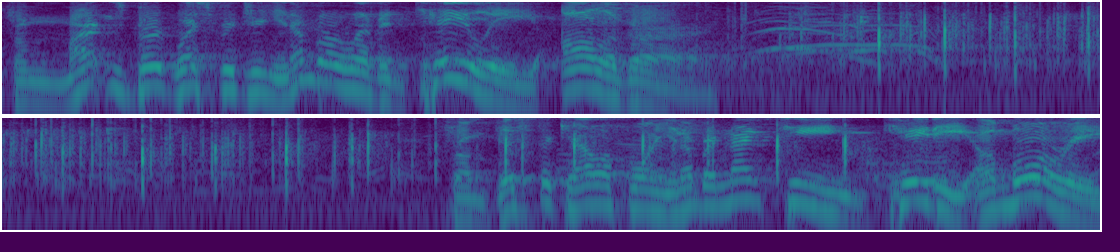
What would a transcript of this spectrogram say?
from Martinsburg, West Virginia, number 11, Kaylee Oliver. From Vista, California, number 19, Katie Amori.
